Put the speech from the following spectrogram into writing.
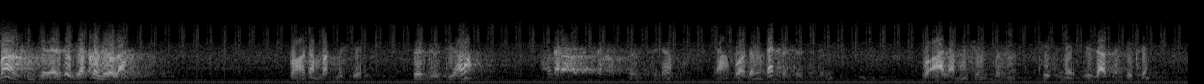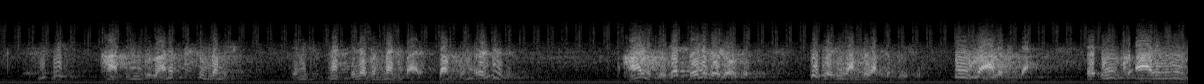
Bazı kimseleri de yakalıyorlar. Bu adam bakmış ki öldürdü. Öldüreceğim. Ya bu adamı ben öldürdüm demiş. Bu alem için bunun sesini, cezasını çeksin. Gitmiş katilin kulağına fısıldamış. Demiş mesele bundan ibaret. Ben bunu öldürdüm. Gece böyle böyle oldu. Gece rüyamda yaptım bu işi. Uyku aleminde. E uyku aleminin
